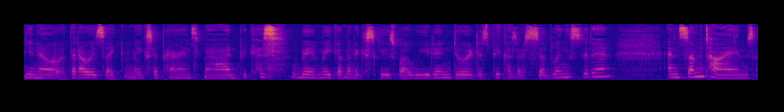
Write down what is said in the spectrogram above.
you know, that always like makes our parents mad because we make up an excuse why we didn't do it just because our siblings didn't. And sometimes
